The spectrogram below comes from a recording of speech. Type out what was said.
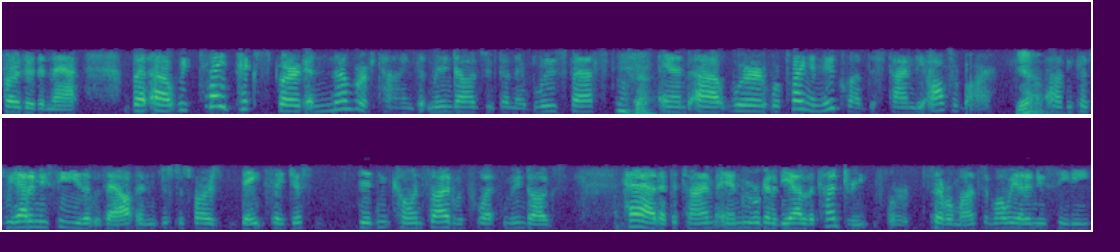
further than that. But uh, we've played Pittsburgh a number of times at Moondogs. We've done their Blues Fest, Okay. and uh, we're we're playing a new club this time, the Altar Bar Yeah. uh, because we had a new CD that was out, and just as far as dates, they just didn't coincide with what Moondogs had at the time, and we were going to be out of the country for several months. And while we had a new CD,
